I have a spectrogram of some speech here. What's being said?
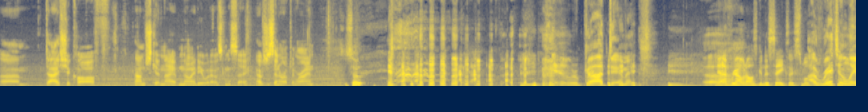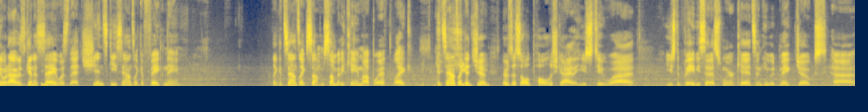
um, Daishikov. No, I'm just kidding. I have no idea what I was going to say. I was just interrupting Ryan. So God damn it. now I forgot what I was gonna say because I smoked. Originally, what I was going to say was that Shinsky sounds like a fake name. Like, it sounds like something somebody came up with. Like, it sounds like a joke. There was this old Polish guy that used to. Uh, used to babysit us when we were kids and he would make jokes uh,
